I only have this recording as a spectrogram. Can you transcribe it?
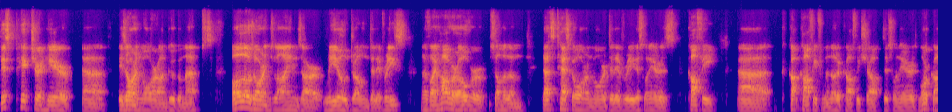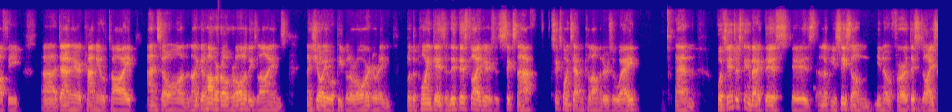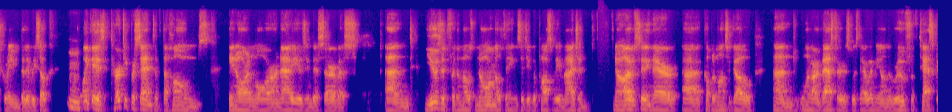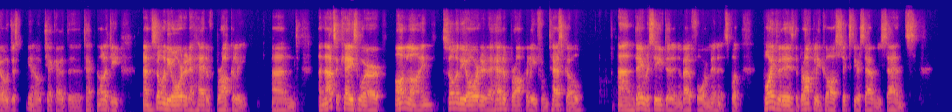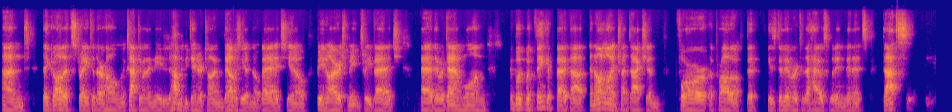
this picture here uh, is Oranmore on Google Maps. All those orange lines are real drone deliveries. And if I hover over some of them, that's Tesco Oranmore delivery. This one here is coffee, uh, co- coffee from another coffee shop. This one here is more coffee. Uh, down here, cameo tie, and so on. And I could hover over all of these lines and show you what people are ordering. But the point is, and this, this flight here is six and a half, 6.7 kilometers away. And um, what's interesting about this is, and look, you see some, you know, for this is ice cream delivery. So Mm. Point is 30% of the homes in Oranmore are now using this service and use it for the most normal things that you could possibly imagine. You know, I was sitting there uh, a couple of months ago and one of our investors was there with me on the roof of Tesco, just, you know, check out the technology. And somebody ordered a head of broccoli. And, and that's a case where online, somebody ordered a head of broccoli from Tesco and they received it in about four minutes. But point of it is the broccoli cost 60 or 70 cents and they got it straight to their home exactly when they needed it. It happened to be dinner time. They obviously had no veg, you know, being Irish, meat and three veg. Uh, they were down one. But but think about that. An online transaction for a product that is delivered to the house within minutes. That's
